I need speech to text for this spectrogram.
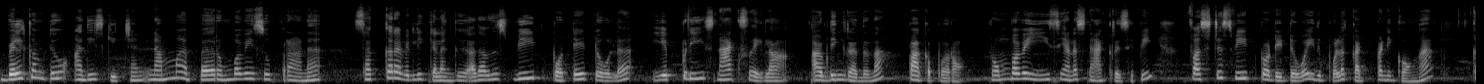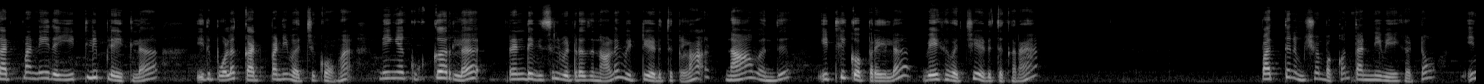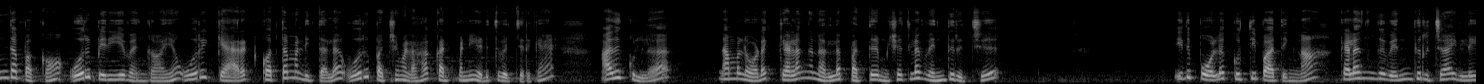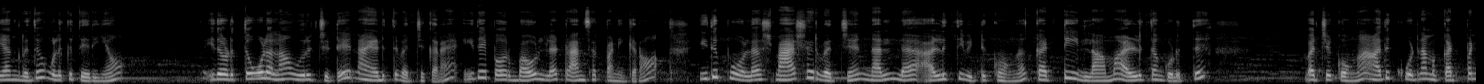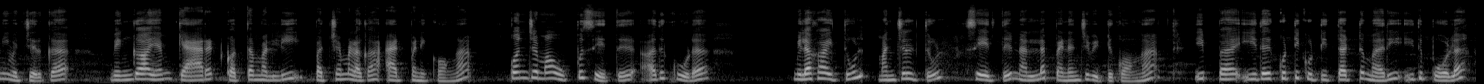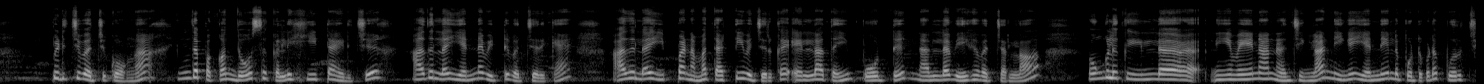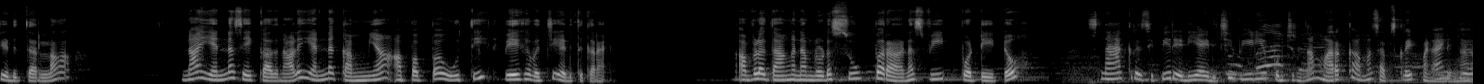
Welcome to அதீஸ் kitchen நம்ம இப்போ ரொம்பவே சூப்பரான சக்கரை வெள்ளிக்கிழங்கு அதாவது ஸ்வீட் பொட்டேட்டோவில் எப்படி ஸ்நாக்ஸ் செய்யலாம் அப்படிங்கிறத தான் பார்க்க போகிறோம் ரொம்பவே ஈஸியான ஸ்நாக் ரெசிபி ஃபஸ்ட்டு ஸ்வீட் பொட்டேட்டோவை இது போல் கட் பண்ணிக்கோங்க. கட் பண்ணி இதை இட்லி பிளேட்டில் இது போல் கட் பண்ணி வச்சுக்கோங்க. நீங்கள் குக்கரில் ரெண்டு விசில் விடுறதுனால விட்டு எடுத்துக்கலாம். நான் வந்து இட்லி கொப்பரையில் வேக வச்சு எடுத்துக்கிறேன். பத்து நிமிஷம் பக்கம் தண்ணி வேகட்டும். இந்த பக்கம் ஒரு பெரிய வெங்காயம் ஒரு கேரட் கொத்தமல்லி தழை ஒரு பச்சை மிளகாய் கட் பண்ணி எடுத்து வச்சுருக்கேன். அதுக்குள்ளே நம்மளோட கிழங்கு நல்லா பத்து நிமிஷத்தில் வெந்துருச்சு. இது போல் குத்தி பார்த்திங்கன்னா கிழங்கு வெந்துருச்சா இல்லையாங்கிறது உங்களுக்கு தெரியும். இதோட தோலெல்லாம் உரிச்சிட்டு நான் எடுத்து வச்சுக்கிறேன். இதை இப்போ ஒரு பவுலில் ட்ரான்ஸ்ஃபர் பண்ணிக்கிறோம். இது போல் ஸ்மாஷர் வச்சு நல்லா அழுத்தி விட்டுக்கோங்க. கட்டி இல்லாமல் அழுத்தம் கொடுத்து வச்சுக்கோங்க. அது கூட நம்ம கட் பண்ணி வச்சுருக்க வெங்காயம் கேரட் கொத்தமல்லி பச்சை மிளகாய் ஆட் பண்ணிக்கோங்க. கொஞ்சமாக உப்பு சேர்த்து அது கூட மிளகாய்த்தூள் மஞ்சள் தூள் சேர்த்து நல்லா பிணைஞ்சு விட்டுக்கோங்க. இப்போ இதை குட்டி குட்டி தட்டு மாதிரி இது போல் பிடிச்சு வச்சுக்கோங்க. இந்த பக்கம் தோசைக்கல் ஹீட் ஆகிடுச்சு அதில் எண்ணெய் விட்டு வச்சுருக்கேன். அதில் இப்போ நம்ம தட்டி வச்சுருக்க எல்லாத்தையும் போட்டு நல்லா வேக வச்சிடலாம் உங்களுக்கு இல்லை நீங்கள் வேணான்னு நினச்சிங்களா? நீங்கள் எண்ணெயில் போட்டு கூட பொரித்து எடுத்துடலாம் நான் எண்ணெய் சேர்க்காதனால எண்ணெய் கம்மியாக அப்பப்போ ஊற்றி வேக வச்சு எடுத்துக்கிறேன். அவ்வளோதாங்க நம்மளோட சூப்பரான sweet potato. Snack recipe ready ஆகிடுச்சு வீடியோ பிடிச்சிருந்தா மறக்காமல் சப்ஸ்கிரைப் பண்ணிவிடுங்க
